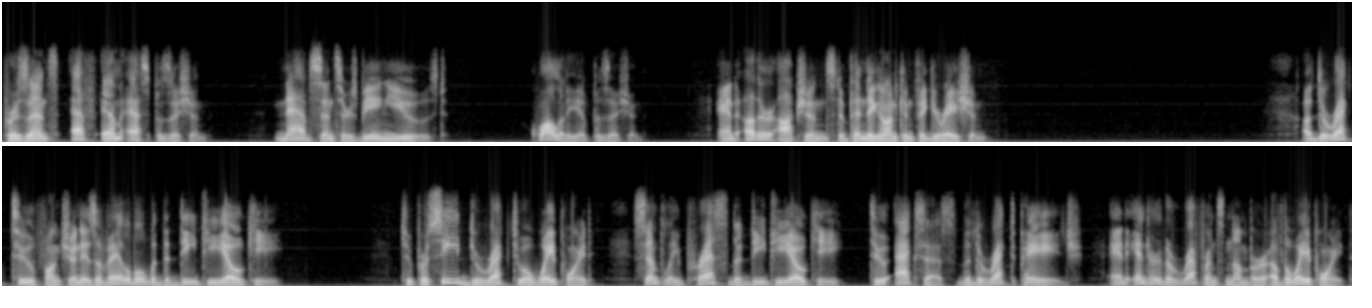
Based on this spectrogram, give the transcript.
presents FMS position, nav sensors being used, quality of position, and other options depending on configuration. A Direct To function is available with the DTO key. To proceed direct to a waypoint, simply press the DTO key to access the direct page and enter the reference number of the waypoint.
